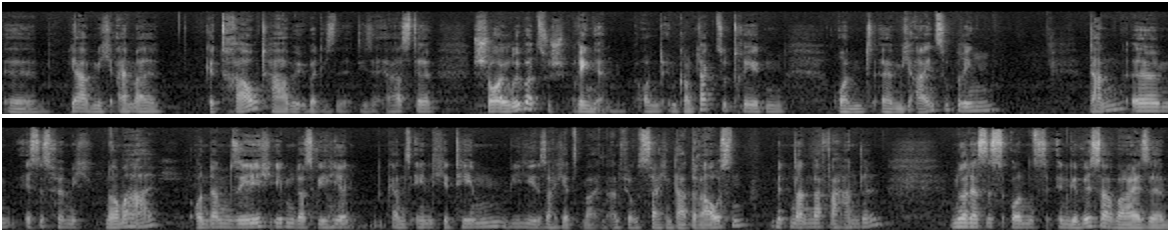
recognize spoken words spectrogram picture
äh, ja, mich einmal getraut habe, über diese, diese erste Scheu rüberzuspringen und in Kontakt zu treten und äh, mich einzubringen, dann ähm, ist es für mich normal. Und dann sehe ich eben, dass wir hier ganz ähnliche Themen, wie, sage ich jetzt mal in Anführungszeichen, da draußen miteinander verhandeln. Nur, dass es uns in gewisser Weise,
